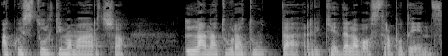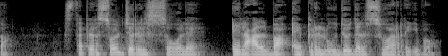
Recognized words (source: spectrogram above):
a quest'ultima marcia. La natura tutta richiede la vostra potenza. Sta per sorgere il sole e l'alba è preludio del suo arrivo.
